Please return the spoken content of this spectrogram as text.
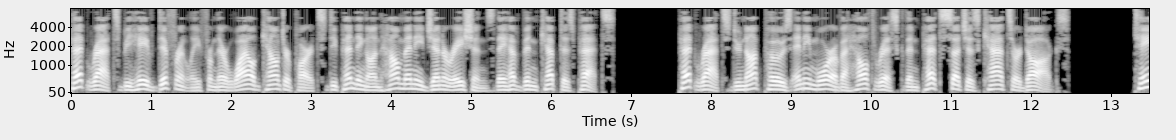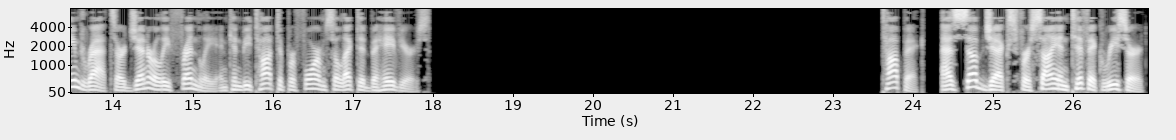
Pet rats behave differently from their wild counterparts depending on how many generations they have been kept as pets. Pet rats do not pose any more of a health risk than pets such as cats or dogs. Tamed rats are generally friendly and can be taught to perform selected behaviors. Topic: As subjects for scientific research.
